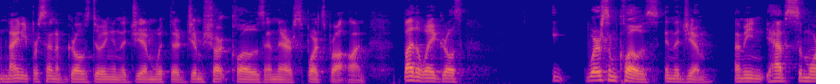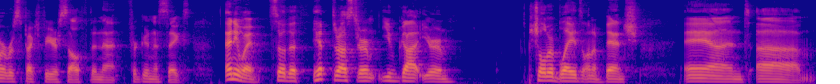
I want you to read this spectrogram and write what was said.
90% of girls doing in the gym with their Gymshark clothes and their sports bra on. By the way, girls, wear some clothes in the gym. I mean, have some more respect for yourself than that, for goodness sakes. Anyway, so the hip thruster, you've got your shoulder blades on a bench and um,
